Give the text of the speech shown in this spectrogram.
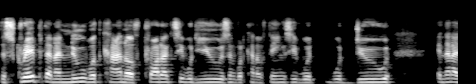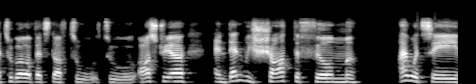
the script and I knew what kind of products he would use and what kind of things he would would do. And then I took all of that stuff to to Austria, and then we shot the film. I would say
